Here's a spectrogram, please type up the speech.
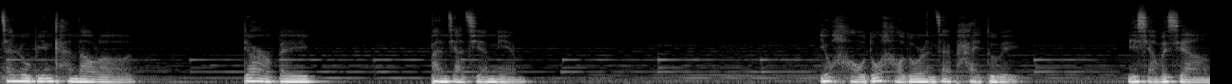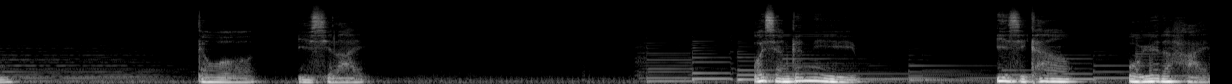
在路边看到了第二杯半价减免，有好多好多人在排队。你想不想跟我一起来？我想跟你一起看。五月的海，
